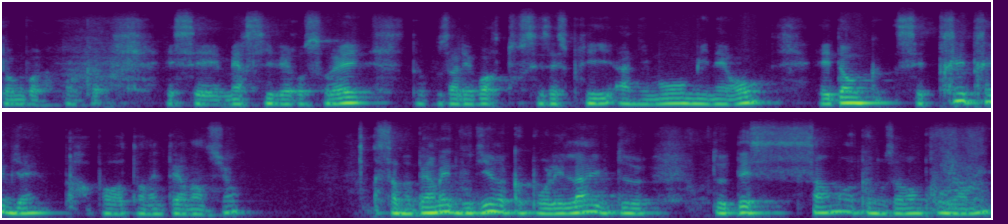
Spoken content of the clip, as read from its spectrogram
Donc voilà. Euh, et c'est merci vers au soleil. Donc vous allez voir tous ces esprits animaux, minéraux. Et donc c'est très très bien par rapport à ton intervention. Ça me permet de vous dire que pour les lives de, de décembre que nous avons programmés,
